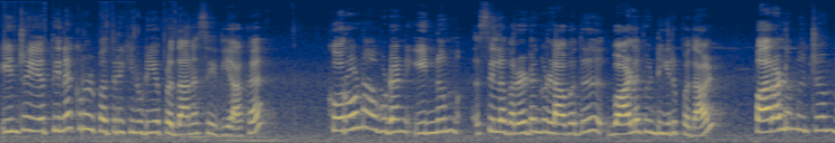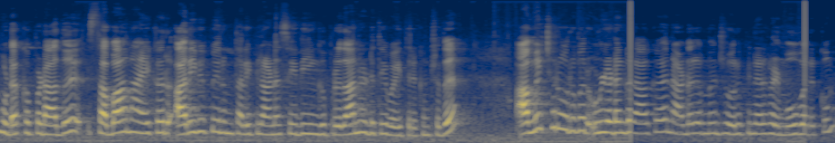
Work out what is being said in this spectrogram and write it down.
இன்றைய தினக்குரல் பத்திரிகையினுடைய பிரதான செய்தியாக கொரோனாவுடன் இன்னும் சில வருடங்களாவது வாழ வேண்டியிருப்பதால் பாராளுமன்றம் முடக்கப்படாது சபாநாயகர் அறிவிப்பு எனும் தலைப்பிலான செய்தி இங்கு பிரதான இடத்தை வைத்திருக்கின்றது. அமைச்சர் ஒருவர் உள்ளடங்கலாக நாடாளுமன்ற உறுப்பினர்கள் மூவருக்கும்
